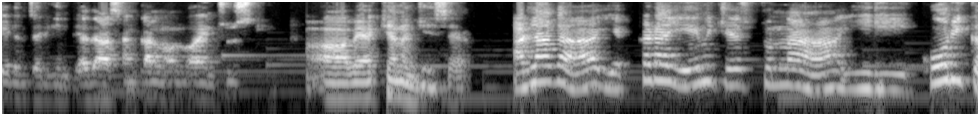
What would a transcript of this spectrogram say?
చేయడం జరిగింది. అది ఆ సంకలనంలో ఆయన చూసి ఆ వ్యాఖ్యానం చేశారు. అలాగా ఎక్కడ ఏమి చేస్తున్నా ఈ కోరిక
